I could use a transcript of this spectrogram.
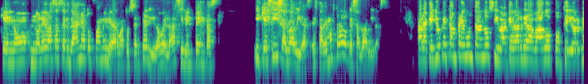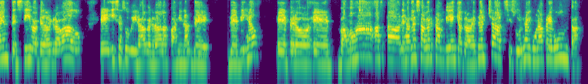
que no, no le vas a hacer daño a tu familiar o a tu ser querido, ¿verdad? Si lo intentas y que sí salva vidas. Está demostrado que salva vidas. Para aquellos que están preguntando si va a quedar grabado posteriormente, sí va a quedar grabado eh, y se subirá, ¿verdad?, a las páginas de, de BeHealth. Eh, pero eh, vamos a, dejarles saber también que a través del chat, si surge alguna pregunta,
